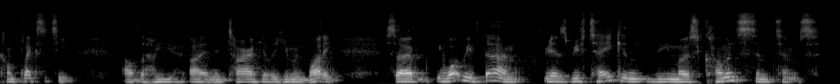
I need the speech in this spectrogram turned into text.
complexity of the, uh, the entirety of the human body. So what we've done is we've taken the most common symptoms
